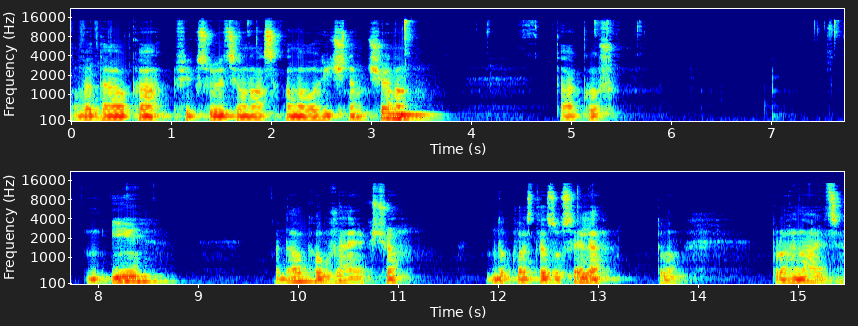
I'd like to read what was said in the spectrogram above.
Виделка фіксується у нас аналогічним чином. Також. І виделка вже, якщо докласти зусилля, то прогинається.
